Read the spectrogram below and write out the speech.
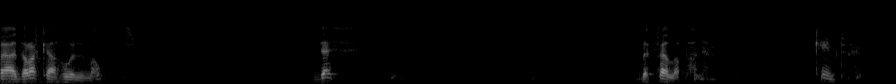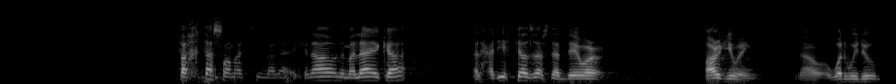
فأدركه الموت death befell upon him came to him فاختصمت الملائكة now the malaika al-hadith tells us that they were arguing now what do we do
